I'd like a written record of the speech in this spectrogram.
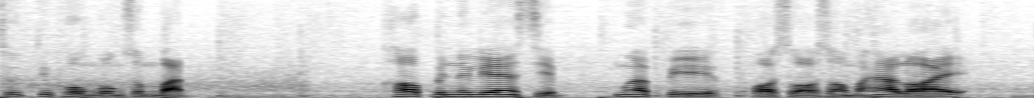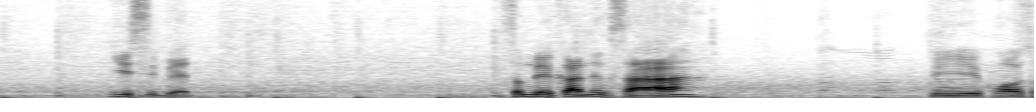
สุทธิพงษ์วงศสมบัติ เขาเป็นนักเรียนสิบเมื่อปีพศ 2521สำเร็จการศึกษาปีพศ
